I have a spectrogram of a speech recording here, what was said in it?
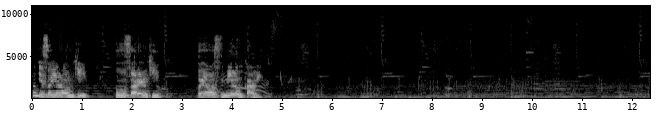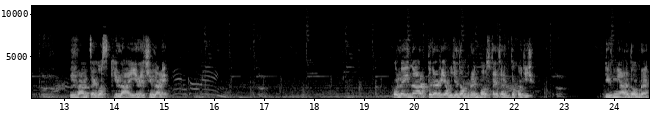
To nie są jelonki. To są sarenki. Co ja mam z tymi jelonkami? Używam tego skilla i lecimy dalej. Kolejna artyleria będzie dobrym, bo tutaj też dochodzić. I w miarę dobre.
